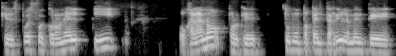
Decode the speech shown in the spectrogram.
que después fue coronel y ojalá no, porque tuvo un papel terriblemente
